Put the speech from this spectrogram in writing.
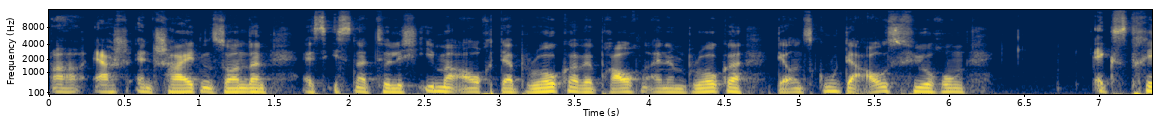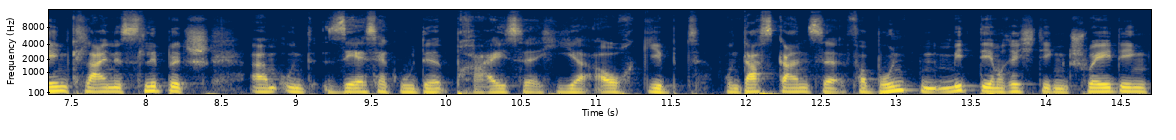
äh, entscheiden, sondern es ist natürlich immer auch der Broker. Wir brauchen einen Broker, der uns gute Ausführung, extrem kleine Slippage ähm, und sehr, sehr gute Preise hier auch gibt. Und das Ganze verbunden mit dem richtigen Trading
